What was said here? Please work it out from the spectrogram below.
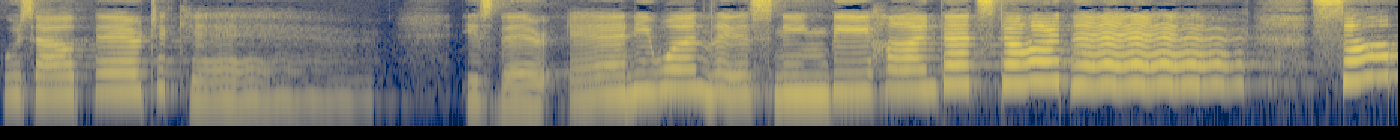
Who's out there to care? Is there anyone listening behind that star there? Some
